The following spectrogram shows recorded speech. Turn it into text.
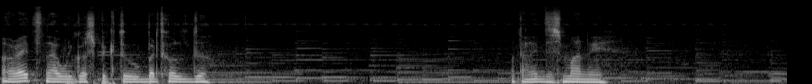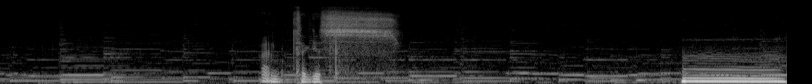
Alright, now we'll go speak to Berthold. I need this money. And I guess... Mm,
